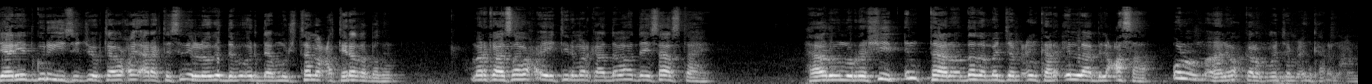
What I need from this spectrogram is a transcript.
jaariyad gurigiisa joogtaa waxay aragtay sida looga daba ordaa mujtamaca tirada badan. Markaasaa waxay tiri marka haddaba hadday saas tahay. Haaruunu rashiid intaan waddada ma jamcin kara ilaa bilcasaa ul ma ahani wax kale kuma jamcin kara nacam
